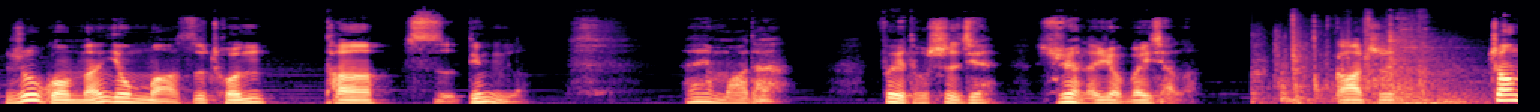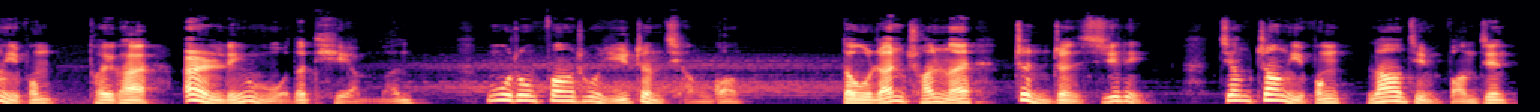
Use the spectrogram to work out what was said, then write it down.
如果没有马思纯，他死定了。哎呀妈的，废土世界越来越危险了！嘎吱，张一峰推开二零五的铁门，屋中发出一阵强光，陡然传来阵阵吸力，将张一峰拉进房间。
